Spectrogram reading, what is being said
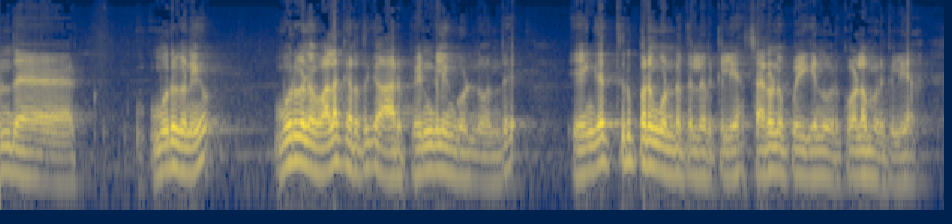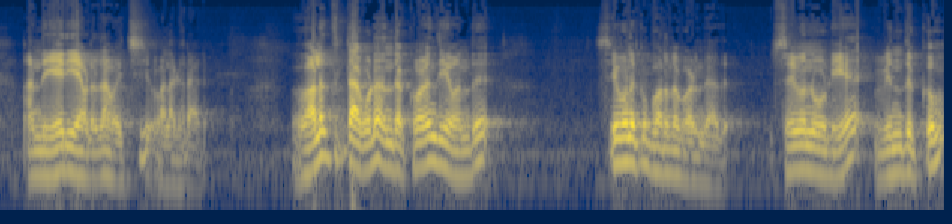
அந்த முருகனையும் முருகனை வளர்க்குறதுக்கு ஆறு பெண்களையும் கொண்டு வந்து எங்கே திருப்பரங்குன்றத்தில் இருக்கு இல்லையா சரவண பொய்கின்னு ஒரு குளம் இருக்கு இல்லையா அந்த ஏரியாவில் தான் வச்சு வளர்க்குறாரு. வளர்த்துட்டா கூட அந்த குழந்தைய வந்து சிவனுக்கு பிறந்த குழந்தை அது. சிவனுடைய விந்துக்கும்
